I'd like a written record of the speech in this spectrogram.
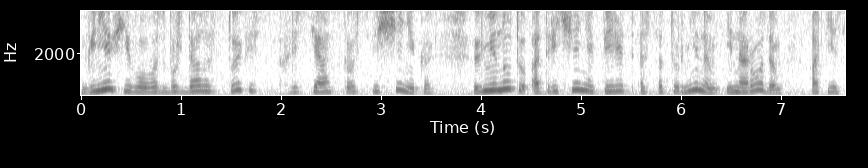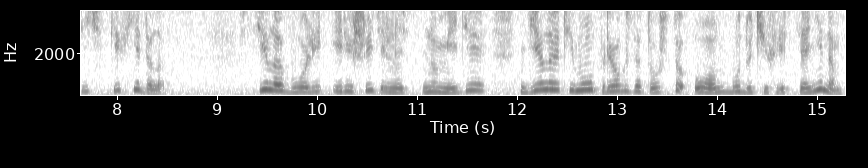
Гнев его возбуждала стойкость христианского священника в минуту отречения перед Сатурнином и народом от языческих идолов. Сила воли и решительность Нумидия делают ему упрек за то, что он, будучи христианином,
